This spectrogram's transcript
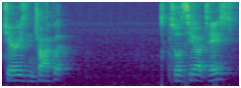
Cherries and chocolate. So let's see how it tastes.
